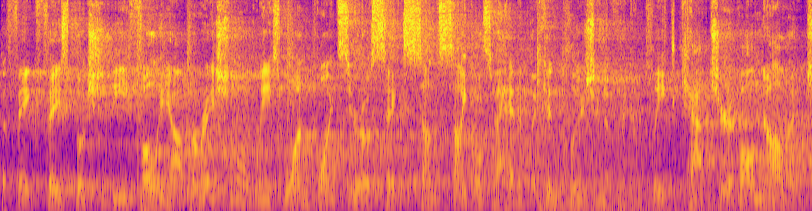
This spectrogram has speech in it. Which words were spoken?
The fake Facebook should be fully operational at least 1.06 sun cycles ahead of the conclusion of the complete capture of all knowledge,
